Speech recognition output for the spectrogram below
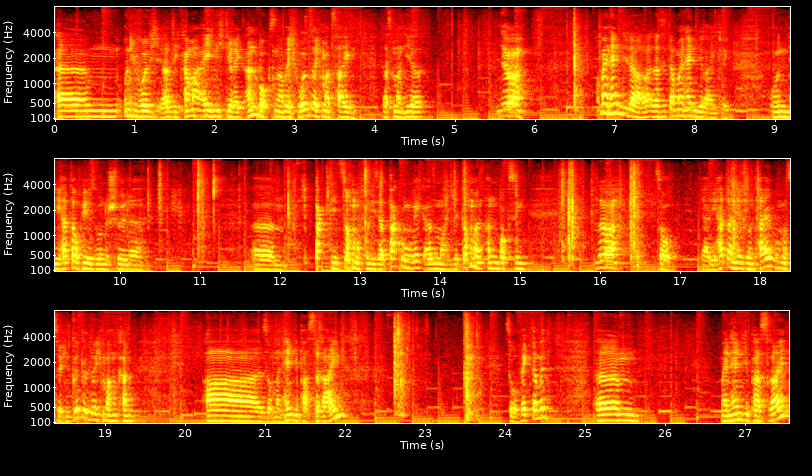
Ähm, und die wollte ich, ja, die kann man eigentlich nicht direkt unboxen, aber ich wollte es euch mal zeigen, dass man hier ja, mein Handy da, dass ich da mein Handy reinkriege. Und die hat auch hier so eine schöne. Ähm, packe die jetzt doch mal von dieser Packung weg, also mache ich hier doch mal ein Unboxing. So, ja, die hat dann hier so ein Teil, wo man durch den Gürtel durchmachen kann. Also, mein Handy passt rein. So, weg damit. Ähm, mein Handy passt rein.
